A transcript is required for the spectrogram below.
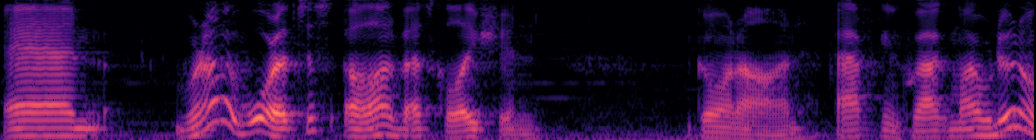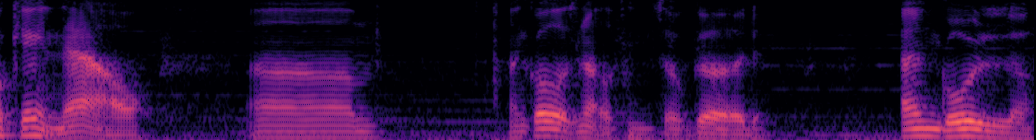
And we're not at war. It's just a lot of escalation going on. African quagmire. We're doing okay now. Um, Angola's not looking so good. Angola.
